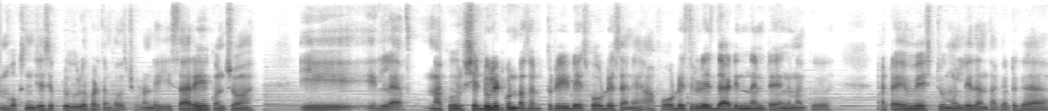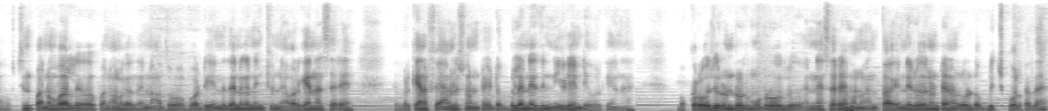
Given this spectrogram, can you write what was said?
అన్బాక్సింగ్ చేసి ఎప్పుడు వీడియో పెడతాను కదా చూడండి. ఈసారి కొంచెం ఈ ఈ ల్యాప్ నాకు షెడ్యూల్ పెట్టుకుంటాను sir three days four days అని. ఆ ఫోర్ డేస్ త్రీ డేస్ దాటిందంటే ఇంక నాకు ఆ టైం వేస్ట్ మళ్ళీ దాని తగ్గట్టుగా వచ్చిన పని వాళ్ళు పని వాళ్ళు కదా నాతో పాటు ఎన్నదన్నగా నించుని ఎవరికైనా సరే ఎవరికైనా ఫ్యామిలీస్ ఉంటాయి డబ్బులు అనేది నీడేండి ఎవరికైనా. ఒక్క రోజు రెండు రోజులు మూడు రోజులు అయినా సరే మనం ఎంత ఎన్ని రోజులు ఉంటే అన్ని రోజులు డబ్బులు ఇచ్చుకోవాలి కదా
